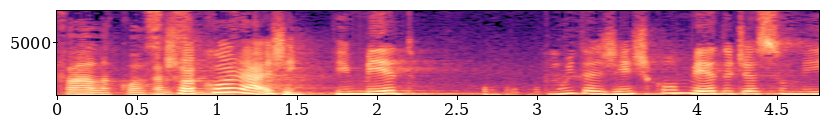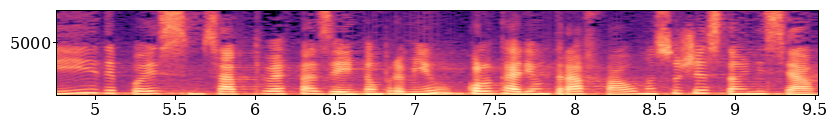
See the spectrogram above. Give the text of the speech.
Fala, qual a Achou a coragem e medo. Muita gente com medo de assumir e depois não sabe o que vai fazer. Então, para mim, eu colocaria um trafal, uma sugestão inicial.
